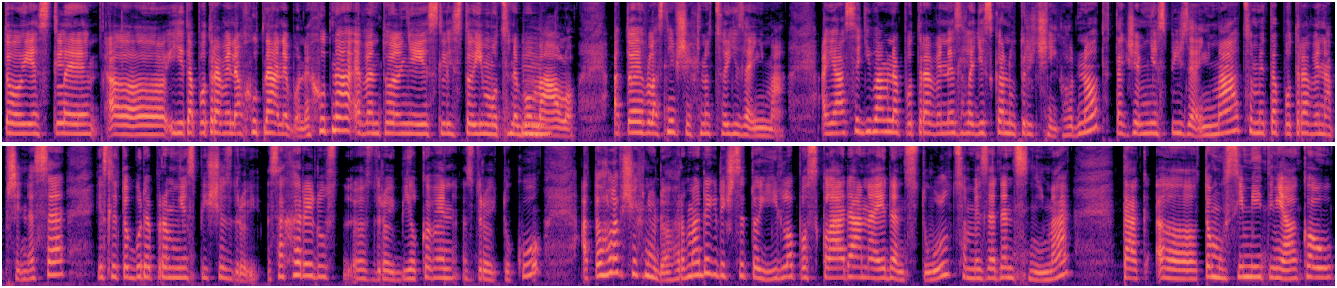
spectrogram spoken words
to, jestli uh, jí ta potravina chutná nebo nechutná, eventuálně jestli stojí moc nebo hmm. málo. A to je vlastně všechno, co jí zajímá. A já se dívám na potraviny z hlediska nutričních hodnot, takže mě spíš zajímá, co mi ta potravina přinese, jestli to bude pro mě spíše zdroj sacharidů, zdroj bílkovin, zdroj tuku. A tohle všechno dohromady, když se to jídlo poskládá na jeden stůl, co my za den sníme, tak uh, to musí mít nějakou uh,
